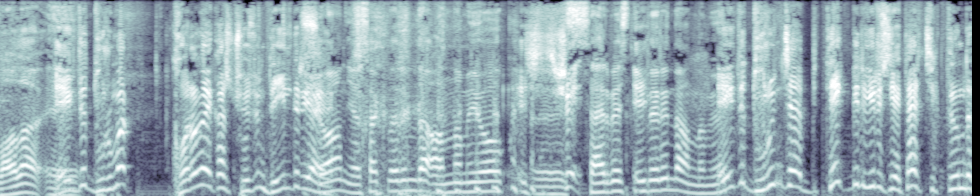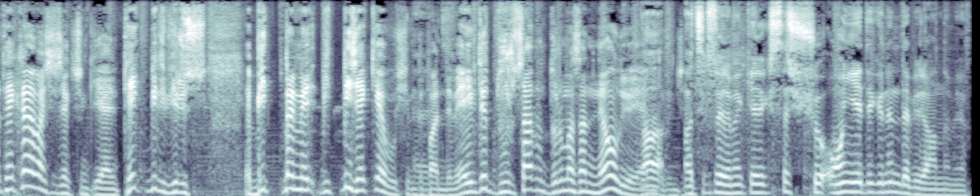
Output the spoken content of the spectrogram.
Valla e, Evde durmak koronaya karşı çözüm değildir yani. şu an yasakların da anlamı yok. E, e, şu- serbestliklerin de anlamı yok. Evde durunca tek bir virüs yeter çıktığında tekrar başlayacak çünkü yani. Tek bir virüs. Ya bitmeme, bitmeyecek ya bu şimdi Evet. pandemi. Evde dursan durmasan ne oluyor yani Valla durunca? açık söylemek gerekirse şu 17 günün de bir anlamı yok.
